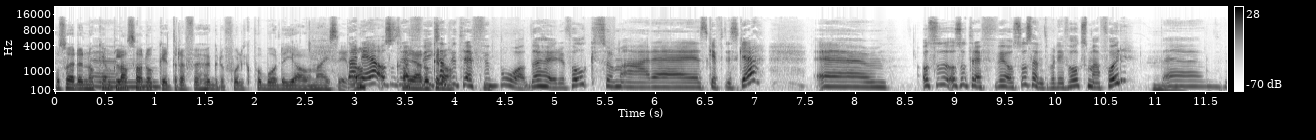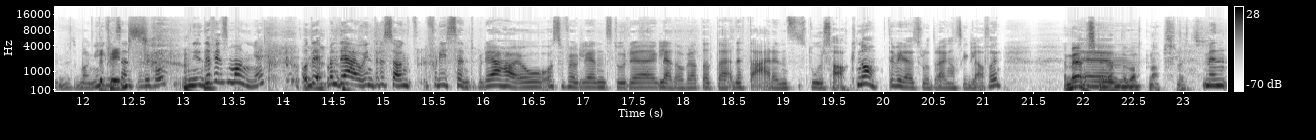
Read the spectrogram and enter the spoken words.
Og så er det noen plasser dere treffer Høyre-folk på både ja- og nei-sida. Det er det, og så treffer, vi, sant, vi treffer både høyrefolk som er eh, skeptiske, eh, Og så, og så treffer vi også Senterpartifolk som er for. Det, mange Det finnes. Det fins mange. Og det, men det er jo interessant, fordi Senterpartiet har jo selvfølgelig en stor eh, glede over at dette, dette er en stor sak nå. Det vil jeg jo tro dere er ganske glad for. Vi ønsker den debatten, absolutt. Men,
